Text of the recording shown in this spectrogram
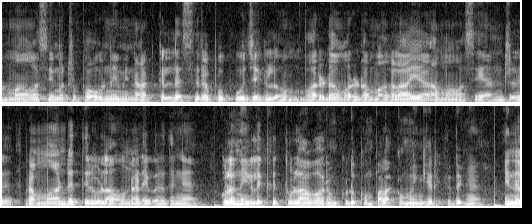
அமாவாசை மற்றும் பௌர்ணமி நாட்களில் சிறப்பு பூஜைகளும் வருடம் வருடம் மகளாய அமாவாசை அன்று பிரம்மாண்ட திருவிழாவும் நடைபெறுதுங்க. குழந்தைகளுக்கு துலாவாரம் கொடுக்கும் பழக்கமும் இங்கே இருக்குதுங்க. இந்த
